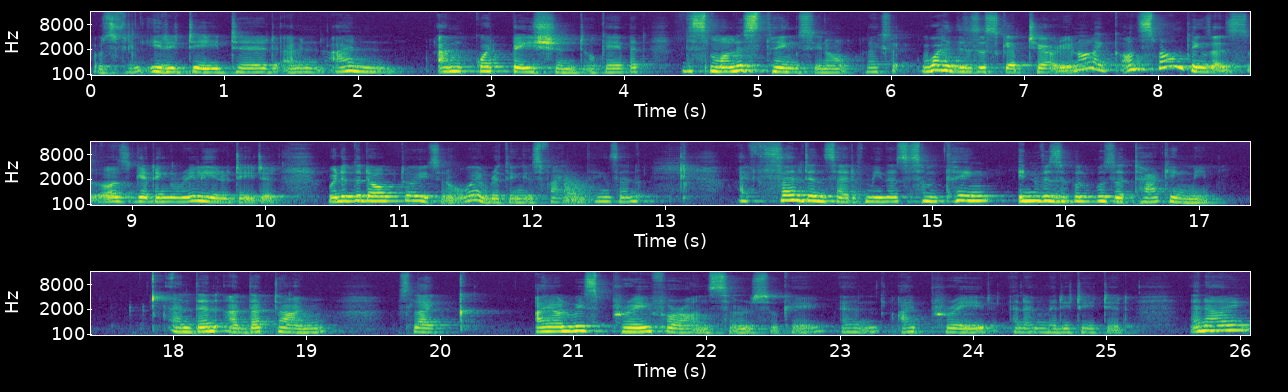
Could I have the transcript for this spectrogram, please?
I was feeling irritated. I mean, I'm I'm quite patient, okay, but the smallest things, you know, like, like why this is kept here, you know, like on small things, I was getting really irritated. Went to the doctor, he said, oh, everything is fine and things, and I felt inside of me that something invisible was attacking me. And then at that time, it's like I always pray for answers, okay? And I prayed and I meditated and I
